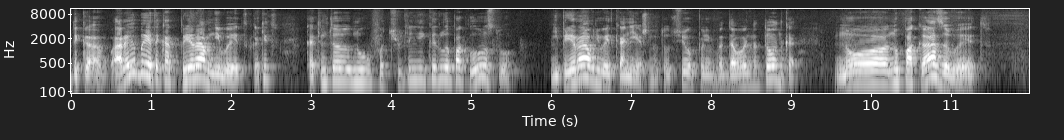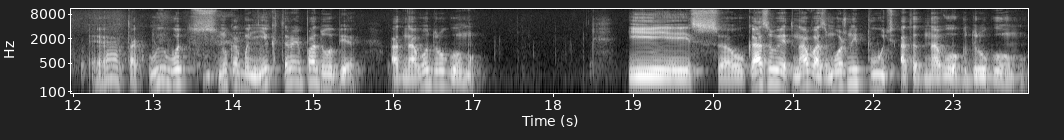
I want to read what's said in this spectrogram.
Так, а, а Рэбе это как приравнивает каким-то, ну, чуть ли не к идолопоклонству. Не приравнивает, конечно, тут все довольно тонко, но ну, показывает э, такую вот, ну, как бы некоторое подобие одного другому и указывает на возможный путь от одного к другому.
